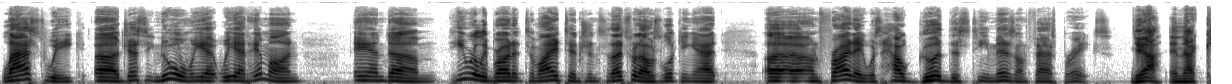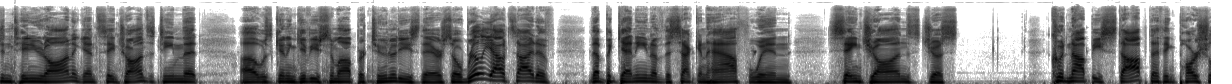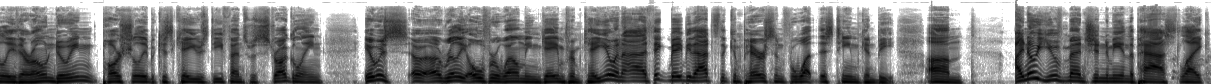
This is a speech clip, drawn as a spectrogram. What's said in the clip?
last week. Uh, Jesse Newell, we had we had him on, and um, he really brought it to my attention. So that's what I was looking at uh, uh, on Friday was how good this team is on fast breaks. Yeah, and that continued on against St. John's, a team that uh, was going to give you some opportunities there. So really, outside of the beginning of the second half, when St. John's just could not be stopped, I think partially their own doing, partially because KU's defense was struggling. It was a, a really overwhelming game from KU, and I think maybe that's the comparison for what this team can be. Um, I know you've mentioned to me in the past, like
